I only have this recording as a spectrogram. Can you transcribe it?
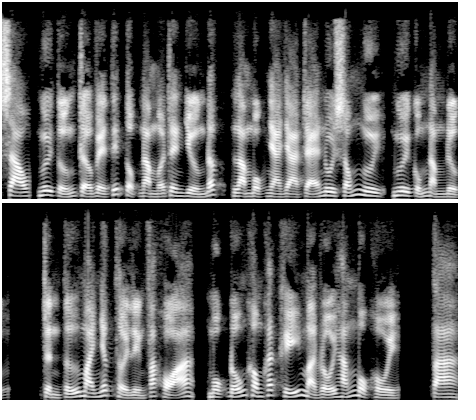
Sao, ngươi tưởng trở về tiếp tục nằm ở trên giường đất, làm một nhà già trẻ nuôi sống ngươi, ngươi cũng nằm được. Trình tứ mai nhất thời liền phát hỏa, một đốn không khách khí mà rỗi hắn một hồi. Ta,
